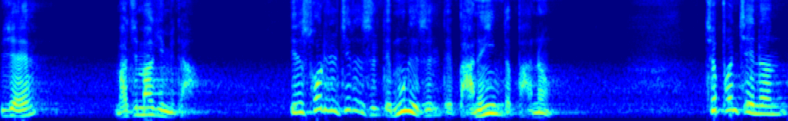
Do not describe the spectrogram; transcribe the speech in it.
이제 마지막입니다. 이 소리를 지르을 때, 문에 있을 때 반응입니다, 반응. 첫 번째는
